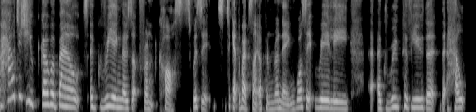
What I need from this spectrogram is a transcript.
how did you go about agreeing those upfront costs? Was it to get the website up and running? Was it really a group of you that that help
